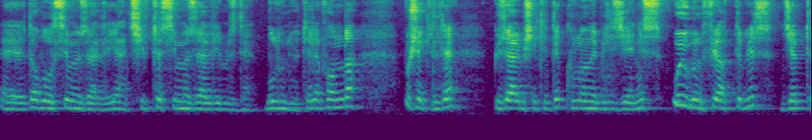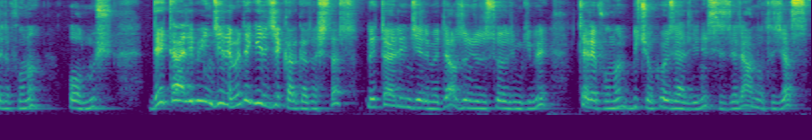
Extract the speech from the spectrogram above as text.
e, double sim özelliği yani çifte sim özelliğimiz de bulunuyor telefonda. Bu şekilde güzel bir şekilde kullanabileceğiniz uygun fiyatlı bir cep telefonu olmuş. Detaylı bir inceleme de gelecek arkadaşlar. Detaylı incelemede az önce de söylediğim gibi telefonun birçok özelliğini sizlere anlatacağız.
